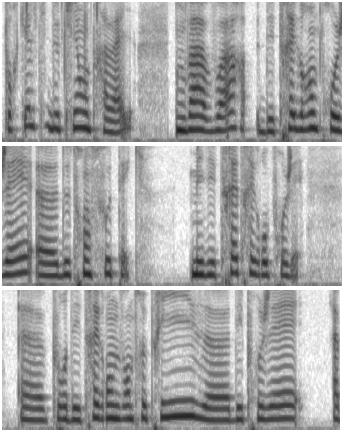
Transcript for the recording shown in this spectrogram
pour quel type de client on travaille? On va avoir des très grands projets de transfotech, mais des très très gros projets. pour des très grandes entreprises, des projets à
